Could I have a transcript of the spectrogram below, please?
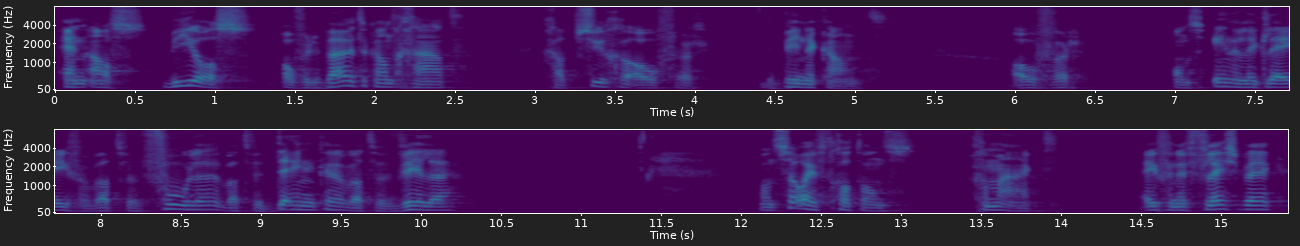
En als bios over de buitenkant gaat, gaat psyche over de binnenkant. Over ons innerlijk leven, wat we voelen, wat we denken, wat we willen. Want zo heeft God ons gemaakt. Even een flashback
